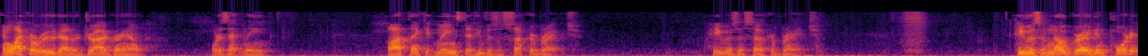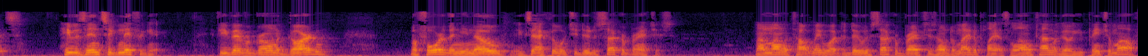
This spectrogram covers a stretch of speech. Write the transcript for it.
and like a root out of dry ground. What does that mean? Well, I think it means that he was a sucker branch. He was a sucker branch. He was of no great importance. He was insignificant. If you've ever grown a garden before, then you know exactly what you do to sucker branches. My mama taught me what to do with sucker branches on tomato plants a long time ago. You pinch them off.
